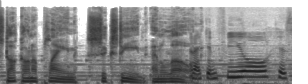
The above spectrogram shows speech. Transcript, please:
stuck on a plane, 16 and alone. And I can feel his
